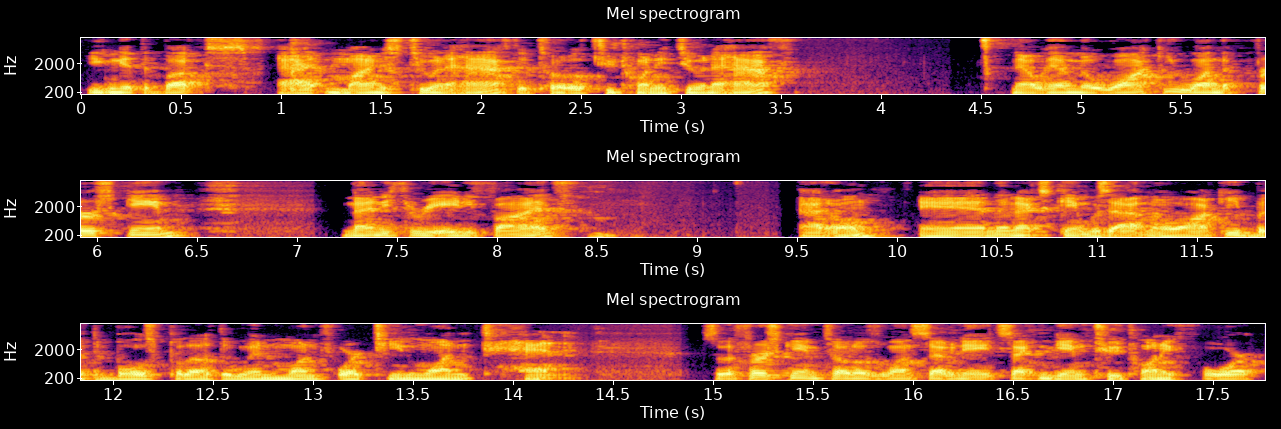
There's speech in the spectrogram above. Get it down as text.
You can get the Bucks at minus two and a half, the total 222 and a half. Now we have Milwaukee won the first game 93-85 at home. And the next game was at Milwaukee, but the Bulls pulled out the win 114-110. So the first game total is 178, second game 224.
